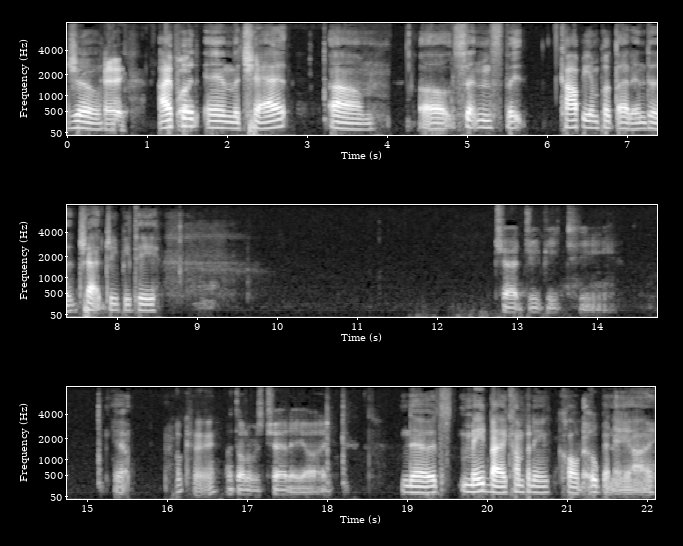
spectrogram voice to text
Joe, Hey, I put in the chat um, a sentence that copy and put that into Chat GPT. Chat GPT. Yeah. Okay. I thought it was Chat AI. No, it's made by a company called OpenAI.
